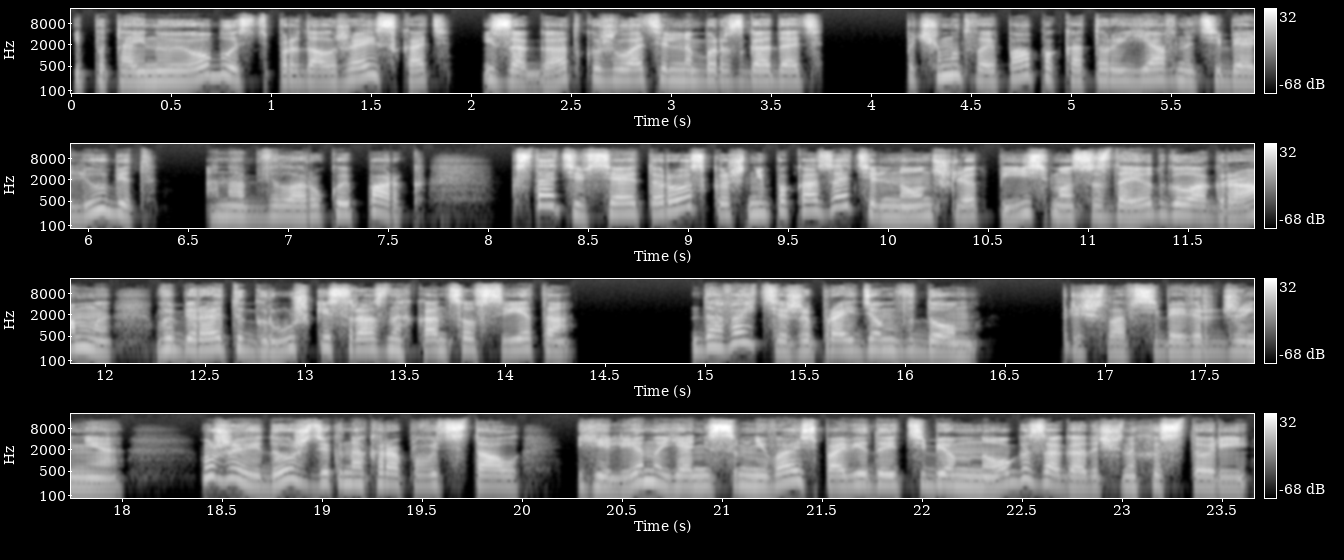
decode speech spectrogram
И потайную область продолжай искать, и загадку желательно бы разгадать. Почему твой папа, который явно тебя любит, она обвела рукой парк, кстати, вся эта роскошь не показательна. Он шлет письма, создает голограммы, выбирает игрушки с разных концов света. «Давайте же пройдем в дом», — пришла в себя Вирджиния. «Уже и дождик накрапывать стал. Елена, я не сомневаюсь, поведает тебе много загадочных историй.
